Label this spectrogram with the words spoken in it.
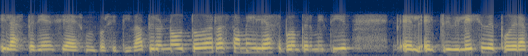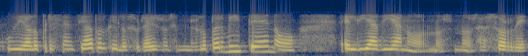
y la experiencia es muy positiva, pero no todas las familias se pueden permitir el, privilegio de poder acudir a lo presencial porque los horarios no siempre nos lo permiten o el día a día no, nos, nos absorbe.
